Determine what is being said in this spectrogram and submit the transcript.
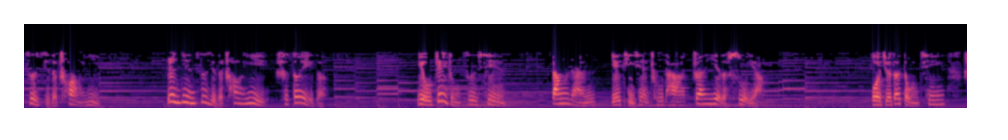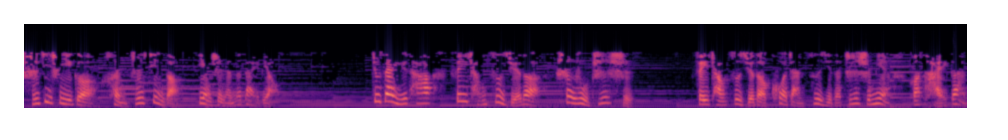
自己的创意，认定自己的创意是对的。有这种自信，当然也体现出他专业的素养。我觉得董卿实际是一个很知性的电视人的代表，就在于他非常自觉的摄入知识，非常自觉的扩展自己的知识面和才干。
